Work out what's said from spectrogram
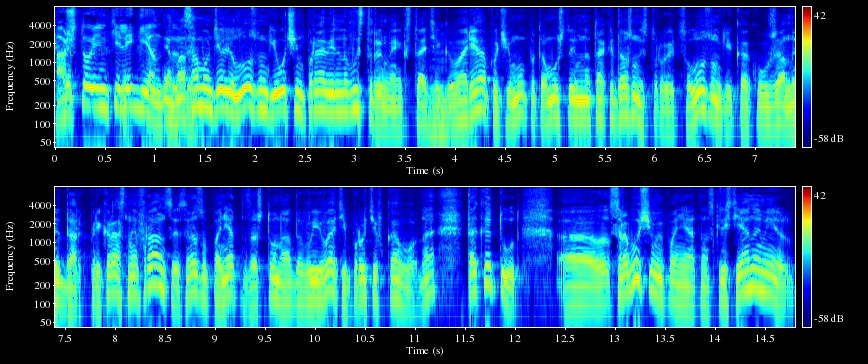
А что интеллигент? Нет, на самом деле лозунги очень правильно выстроенные, кстати mm. говоря. Почему? Потому что именно так и должны строиться лозунги, как у Жанны Дарк. Прекрасная Франция, сразу понятно, за что надо воевать и против кого. Да? Так и тут. Э, с рабочими понятно, с крестьянами,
